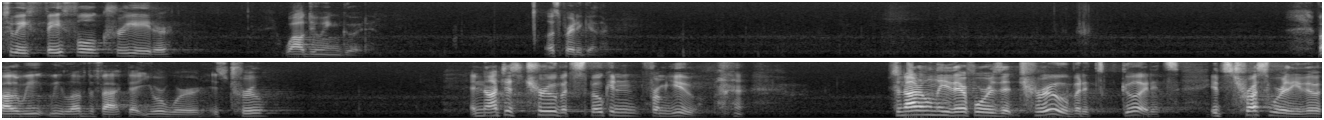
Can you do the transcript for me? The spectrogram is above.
to a faithful Creator while doing good. Let's pray together. Father, we, we love the fact that your word is true. And not just true, but spoken from you. So not only, therefore, is it true, but it's good. It's, it's trustworthy. The,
